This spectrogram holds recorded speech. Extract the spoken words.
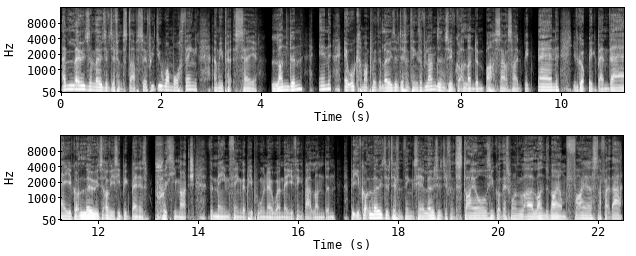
and loads and loads of different stuff. So if we do one more thing and we put, say, London in, it will come up with loads of different things of London. So you've got a London bus outside Big Ben, you've got Big Ben there, you've got loads. Obviously, Big Ben is pretty much the main thing that people will know when they think about London. But you've got loads of different things here, loads of different styles. You've got this one, uh, London Eye on Fire, stuff like that.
